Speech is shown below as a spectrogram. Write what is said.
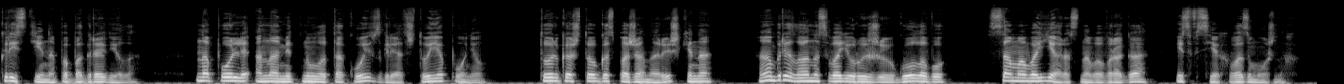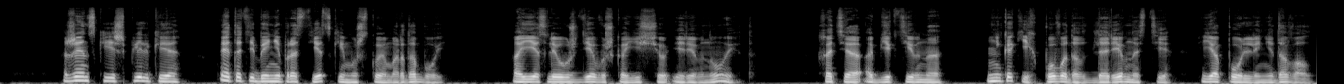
Кристина побагровела. На поле она метнула такой взгляд, что я понял. Только что госпожа Нарышкина обрела на свою рыжую голову самого яростного врага из всех возможных. Женские шпильки – это тебе не простецкий мужской мордобой. А если уж девушка еще и ревнует, хотя объективно никаких поводов для ревности я Полли не давал.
